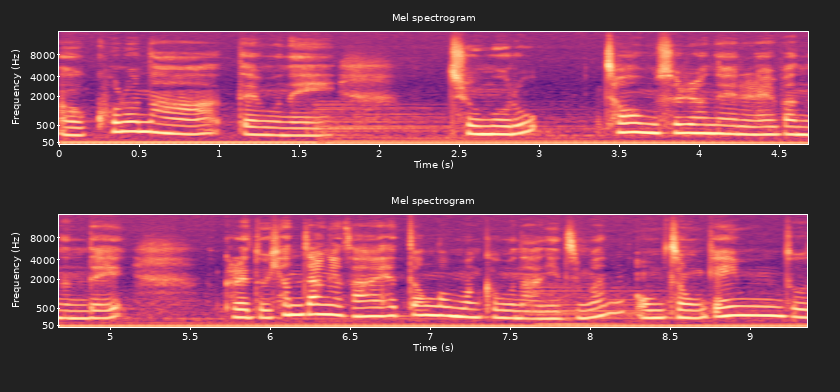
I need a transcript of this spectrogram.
어, 코로나 때문에 줌으로 처음 수련회를 해봤는데 그래도 현장에서 했던 것만큼은 아니지만 엄청 게임도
